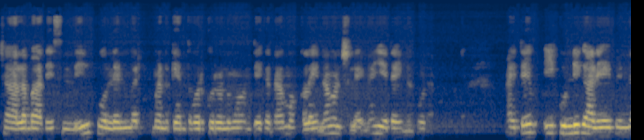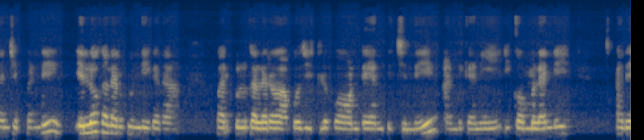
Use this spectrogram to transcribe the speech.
చాలా బాధేసింది. పోలేని మరి మనకి ఎంతవరకు రుణమో అంతే కదా మొక్కలైనా మనుషులైనా ఏదైనా కూడా. అయితే ఈ కుండీ ఖాళీ అయిపోయిందని చెప్పండి. ఎల్లో కలర్ కుండీ కదా పర్పుల్ కలర్ ఆపోజిట్లో బాగుంటాయి అనిపించింది. అందుకని ఈ కొమ్మలన్నీ అదే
